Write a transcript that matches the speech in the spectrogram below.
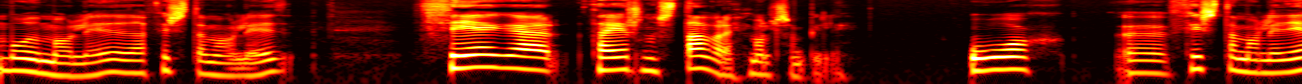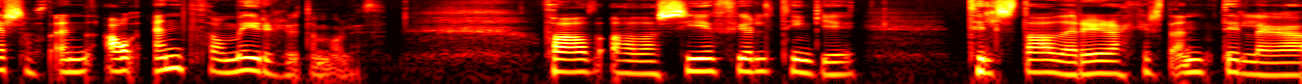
móðumálið eða fyrstamálið þegar það er svona stafrætt málsambíli og fyrstamálið er samt en, á, ennþá meiri hlutamálið. Það að það sé fjöldtingi til staðar er ekkert endilega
